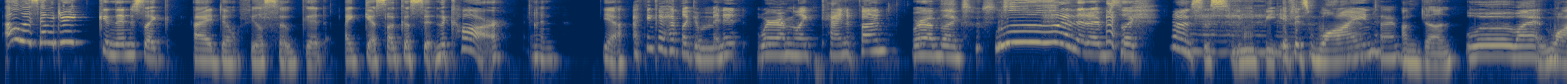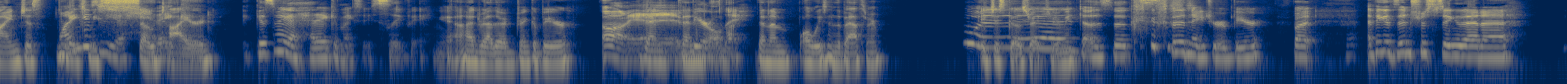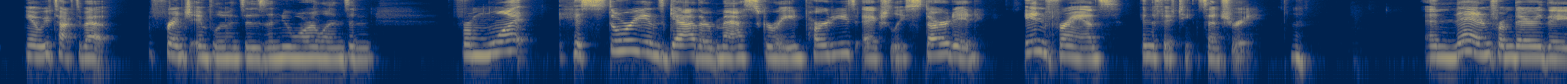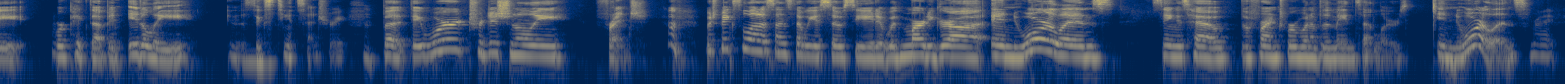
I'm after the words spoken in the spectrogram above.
oh, let's have a drink. And then it's like, I don't feel so good. I guess I'll go sit in the car. And yeah. I think I have like a minute where I'm like kind of fun, where I'm like, woo, and then I'm just like, I'm so sleepy. If it's wine. I'm done. whoa, why? Wine just Wine makes me, me so headache. tired. It gives me a headache. It makes me sleepy. Yeah, I'd rather drink a beer Oh yeah, than, yeah, than beer all day. Then I'm always in the bathroom. It just goes right through me. It does. That's the nature of beer. But I think it's interesting that uh, you know, we've talked about French influences in New Orleans, and from what historians gather, masquerade parties actually started in France in the 15th century. Hmm. And then from there, they were picked up in Italy in the 16th century. Hmm. But they were traditionally French, hmm. which makes a lot of sense that we associate it with Mardi Gras in New Orleans, seeing as how the French were one of the main settlers in New Orleans. Right.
